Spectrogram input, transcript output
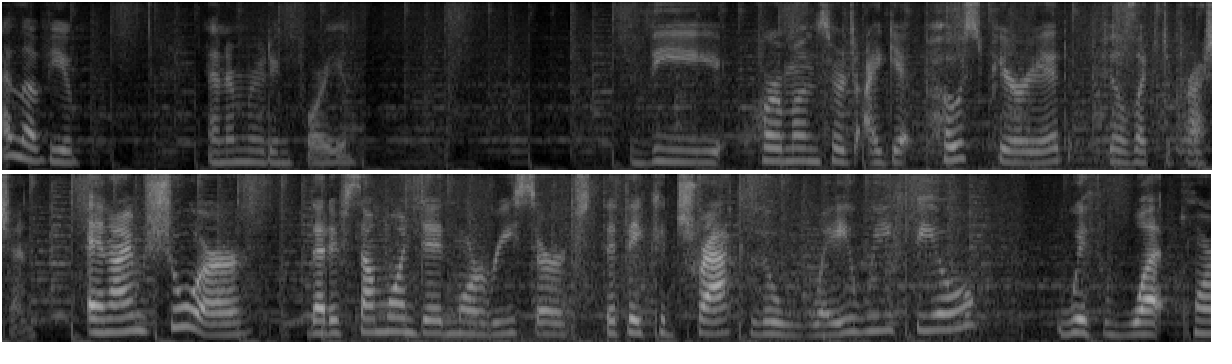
I love you and I'm rooting for you the hormone surge I get post period feels like depression. And I'm sure that if someone did more research that they could track the way we feel with what hormone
